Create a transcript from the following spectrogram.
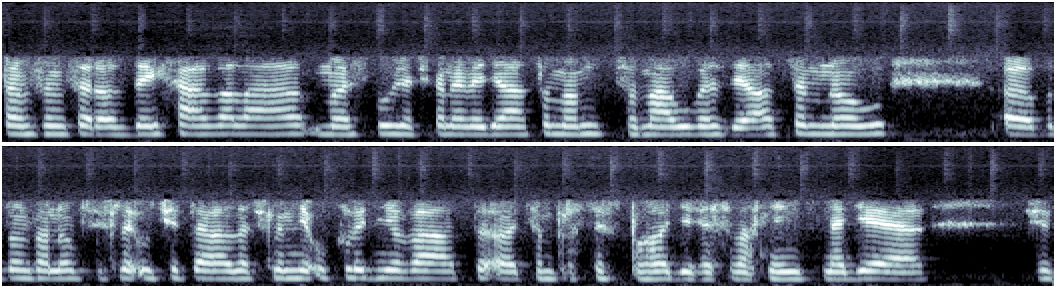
tam jsem se rozdechávala, moje spolužačka nevěděla, co, mám, co má vůbec dělat se mnou. Uh, potom za mnou přišli učitel, začali mě uklidňovat, uh, jsem prostě v pohodě, že se vlastně nic neděje, že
